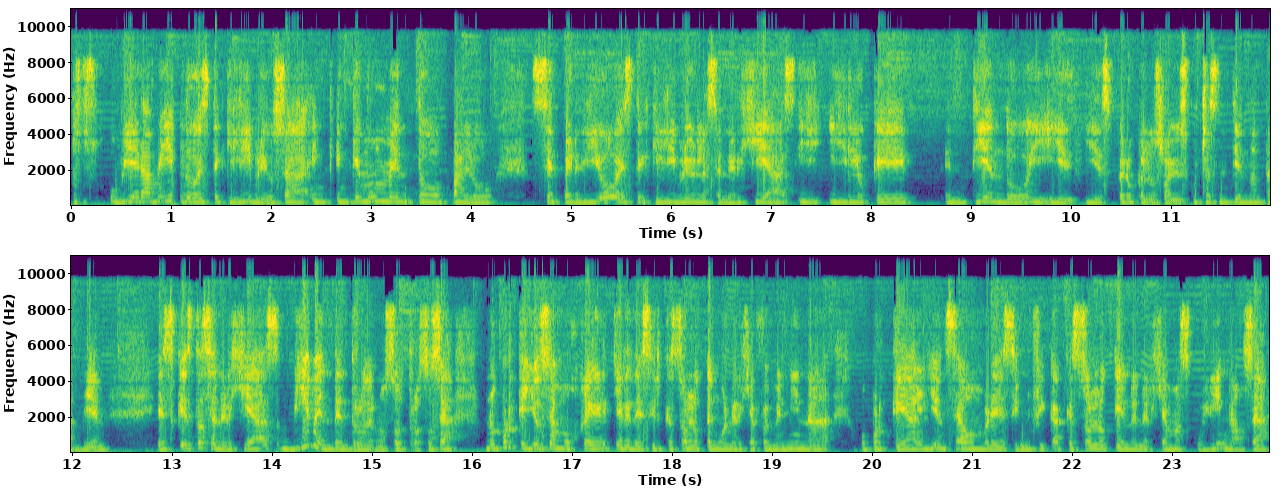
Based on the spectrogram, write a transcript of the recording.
pues, hubiera habido este equilibrio? O sea, ¿en, ¿en, qué momento, Palo, se perdió este equilibrio en las energías y, y lo que entiendo y, espero que los radioescuchas entiendan también, es que estas energías viven dentro de nosotros. O sea, no porque yo sea mujer quiere decir que solo tengo energía femenina o porque alguien sea hombre significa que solo tiene energía masculina. O sea,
